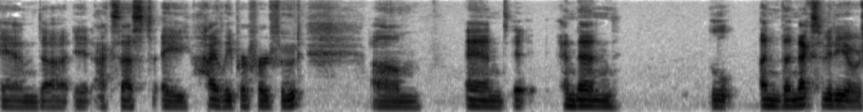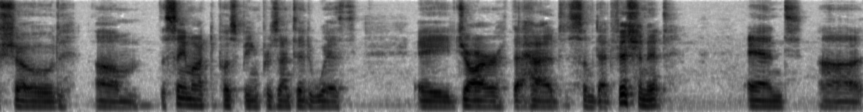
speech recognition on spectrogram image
and uh, it accessed a highly preferred food. Um, and it, and then and the next video showed um, the same octopus being presented with a jar that had some dead fish in it, and uh,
